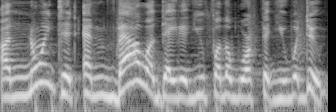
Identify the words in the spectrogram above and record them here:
anointed, and validated you for the work that you would do.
